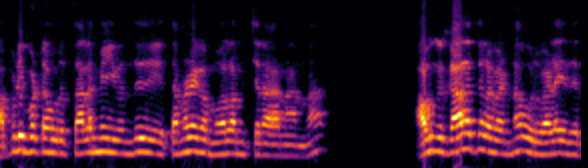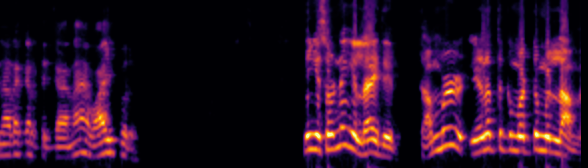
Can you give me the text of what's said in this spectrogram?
அப்படிப்பட்ட ஒரு தலைமை வந்து தமிழக முதலமைச்சர் ஆனான்னா அவங்க காலத்துல வேணா ஒரு வேளை இது நடக்கிறதுக்கான வாய்ப்பு இருக்கு. நீங்க சொன்னீங்கல்ல இது தமிழ் இனத்துக்கு மட்டும் இல்லாம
